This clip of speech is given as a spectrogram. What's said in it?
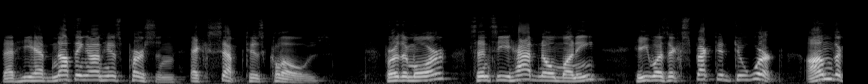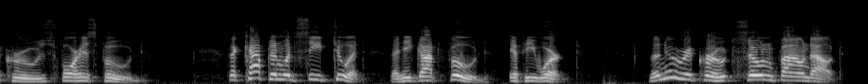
that he had nothing on his person except his clothes. Furthermore, since he had no money, he was expected to work on the cruise for his food. The captain would see to it that he got food if he worked. The new recruit soon found out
